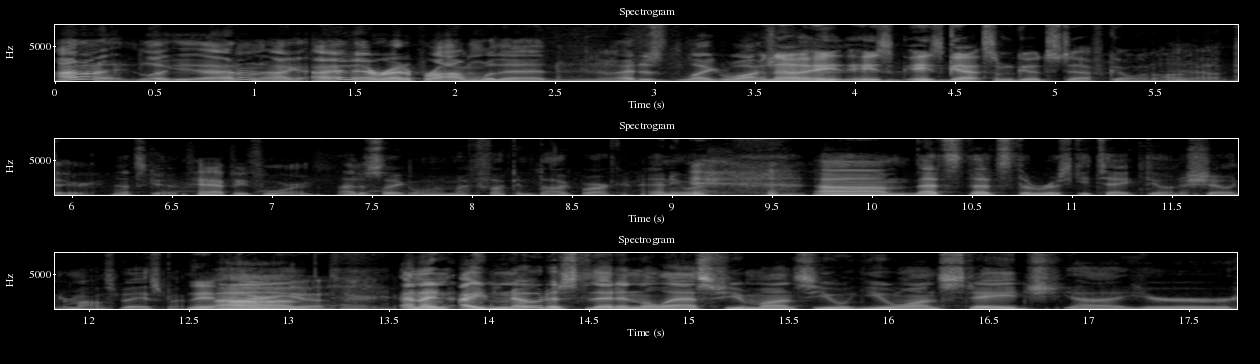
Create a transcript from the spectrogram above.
I don't look. I don't. I, I never had a problem with Ed. I just like watching. no, him. he, he's he's got some good stuff going on out there. That's good. Happy for him. I just like why am I fucking dog barking? Anyway, um, that's that's the risky take doing a show in your mom's basement. Yeah, there Um, you go. There you go. And I, I noticed that in the last few months, you you on stage, uh, your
